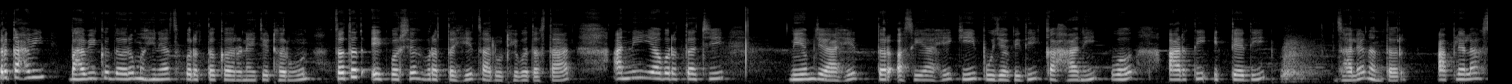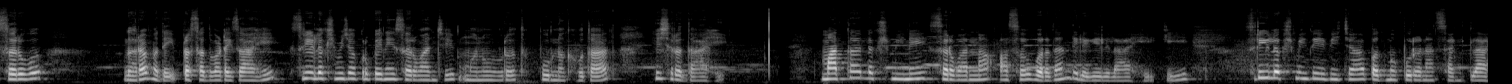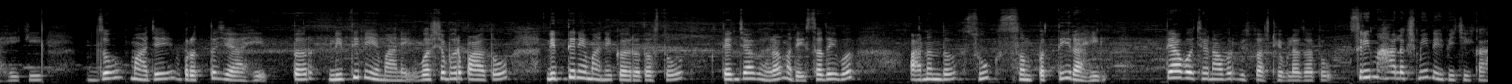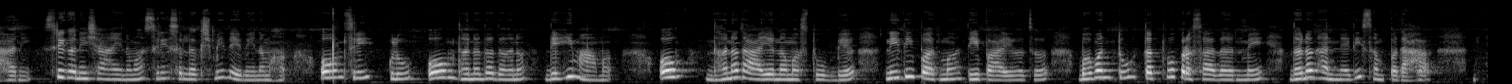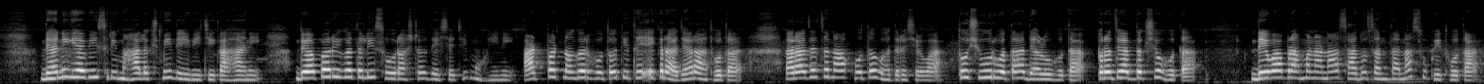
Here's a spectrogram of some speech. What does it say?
तर काही भाविक दर महिन्यास व्रत करण्याचे ठरवून सतत एक वर्ष व्रत हे चालू ठेवत असतात आणि या व्रताची नियम जे आहेत तर असे आहे की पूजाविधी कहाणी व आरती इत्यादी झाल्यानंतर आपल्याला सर्व घरामध्ये प्रसाद वाटायचा आहे. श्रीलक्ष्मीच्या कृपेने सर्वांचे मनोरथ पूर्ण होतात ही श्रद्धा आहे. माता लक्ष्मीने सर्वांना असं वरदान दिले गेलेलं आहे की श्री लक्ष्मी देवीच्या पद्मपुराणात सांगितलं आहे की जो माझे व्रत जे आहे तर नित्यनियमाने वर्षभर पाळतो नित्यनियमाने करत असतो त्यांच्या घरामध्ये सदैव आनंद सुख संपत्ती राहील. त्या वचनावर विश्वास ठेवला जातो. श्री महालक्ष्मी देवीची कहाणी. श्री गणेशाय नम. श्री लक्ष्मी देवे नमः. ओम श्री क्लू ओम धनद धन देही माम. ओम धनदाय नमस्तुभ्य निधी पद्म दीपायच भवंतु तत्वप्रसादन्मे धनधान्यादी संपदा. ध्यानी घ्यावी श्री महालक्ष्मी देवीची कहाणी. द्व्यापारयुगातली सौराष्ट्र देशाची मोहिनी. आटपाट नगर होतं तिथे एक राजा राहत होता. राजाचं नाव होतं भद्रशेवा. तो शूर होता दयाळू होता प्रजाध्यक्ष होता. देवा ब्राह्मणांना साधू संतांना सुखीत होता.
